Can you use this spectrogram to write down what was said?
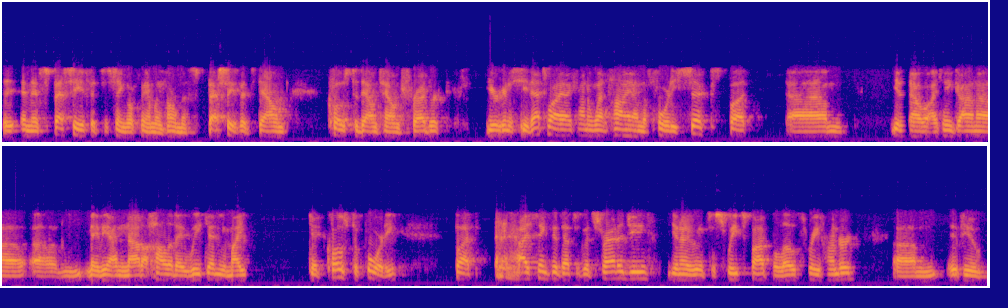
and especially if it's a single family home, especially if it's down close to downtown Frederick you're going to see. That's why I kind of went high on the 46, but um, you know, I think on a um, maybe on not a holiday weekend, you might get close to 40. But I think that that's a good strategy. You know, it's a sweet spot below 300. Um, if you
